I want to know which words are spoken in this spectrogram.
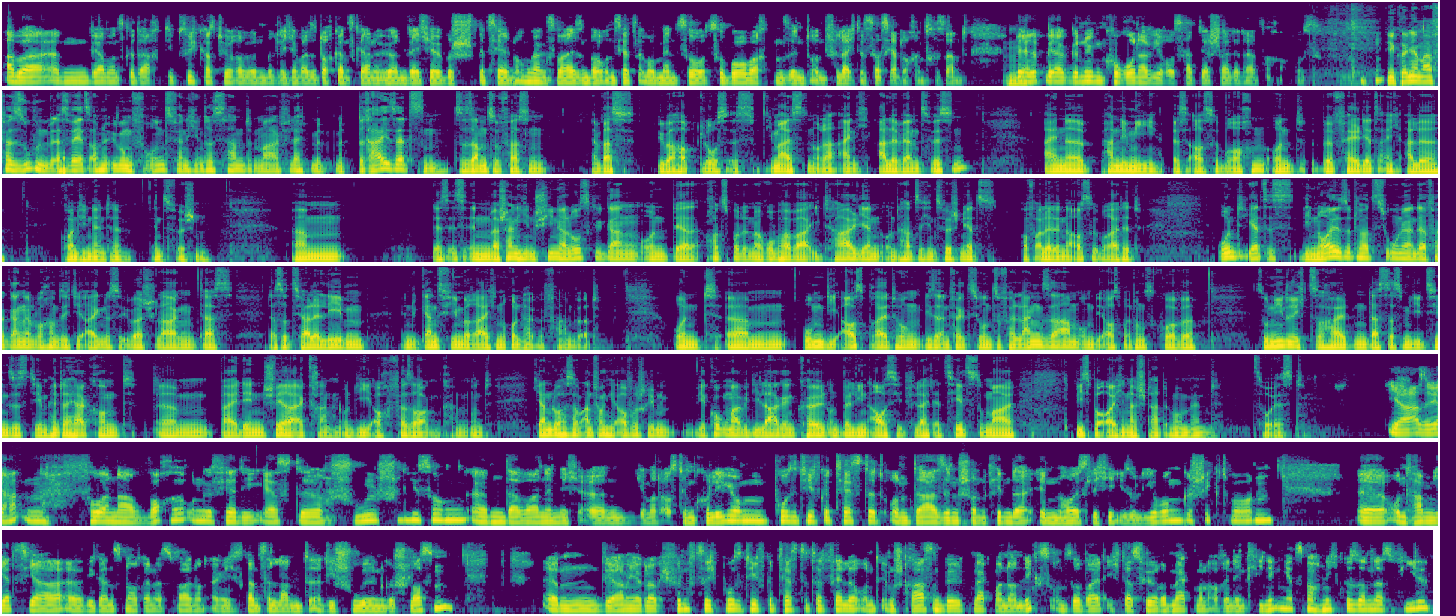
Aber ähm, wir haben uns gedacht, die Psychcast-Hörer würden möglicherweise doch ganz gerne hören, welche speziellen Umgangsweisen bei uns jetzt im Moment so zu beobachten sind. Und vielleicht ist das ja doch interessant. Hm. Wer, wer genügend Coronavirus hat, der schaltet einfach aus. Wir können ja mal versuchen, das wäre jetzt auch eine Übung für uns, fände ich interessant, mal vielleicht mit, mit drei Sätzen zusammenzufassen, was überhaupt los ist. Die meisten oder eigentlich alle werden es wissen. Eine Pandemie ist ausgebrochen und befällt jetzt eigentlich alle Kontinente inzwischen. Ähm, es ist in, wahrscheinlich in China losgegangen und der Hotspot in Europa war Italien und hat sich inzwischen jetzt auf alle Länder ausgebreitet. Und jetzt ist die neue Situation, in der vergangenen Woche haben sich die Ereignisse überschlagen, dass das soziale Leben in ganz vielen Bereichen runtergefahren wird. Und ähm, um die Ausbreitung dieser Infektion zu verlangsamen, um die Ausbreitungskurve so niedrig zu halten, dass das Medizinsystem hinterherkommt ähm, bei den schwerer Erkrankten und die auch versorgen kann. Und Jan, du hast am Anfang hier aufgeschrieben, wir gucken mal, wie die Lage in Köln und Berlin aussieht. Vielleicht erzählst du mal, wie es bei euch in der Stadt im Moment so ist. Ja, also wir hatten vor einer Woche ungefähr die erste Schulschließung. Ähm, da war nämlich äh, jemand aus dem Kollegium positiv getestet und da sind schon Kinder in häusliche Isolierung geschickt worden äh, und haben jetzt ja äh, wie ganz Nordrhein-Westfalen und eigentlich das ganze Land äh, die Schulen geschlossen. Ähm, wir haben hier, glaube ich, 50 positiv getestete Fälle und im Straßenbild merkt man noch nichts. Und soweit ich das höre, merkt man auch in den Kliniken jetzt noch nicht besonders viel.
